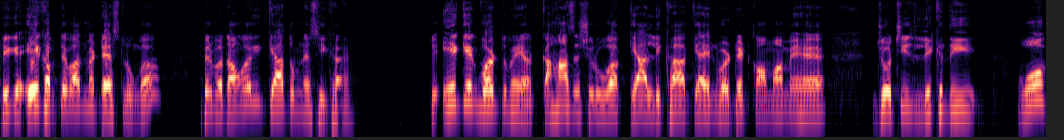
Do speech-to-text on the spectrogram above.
ठीक है, एक हफ़्ते बाद मैं टेस्ट लूँगा। फिर बताऊँगा कि क्या तुमने सीखा है। तो एक एक वर्ड तुम्हें यार कहाँ से शुरू हुआ, क्या लिखा, क्या इन्वर्टेड कॉमा में है, जो चीज़ लिख दी, वो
